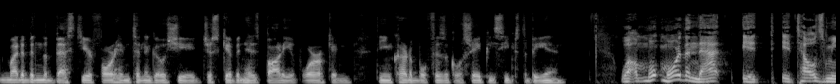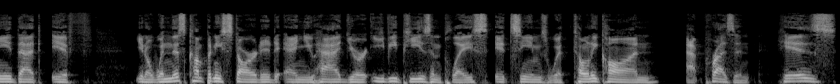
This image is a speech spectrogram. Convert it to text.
might have been the best year for him to negotiate, just given his body of work and the incredible physical shape he seems to be in. Well, more than that, it it tells me that if you know when this company started and you had your EVPs in place, it seems with Tony Khan at present, his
